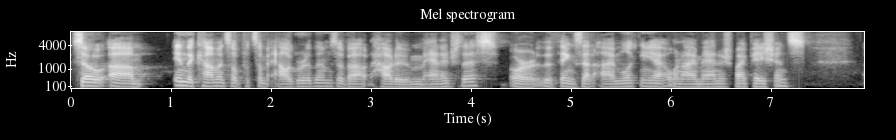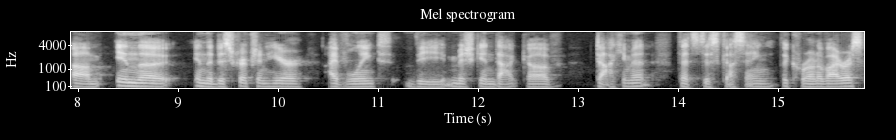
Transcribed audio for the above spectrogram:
So, um, in the comments, I'll put some algorithms about how to manage this or the things that I'm looking at when I manage my patients. Um, in the in the description here, I've linked the Michigan.gov document that's discussing the coronavirus.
